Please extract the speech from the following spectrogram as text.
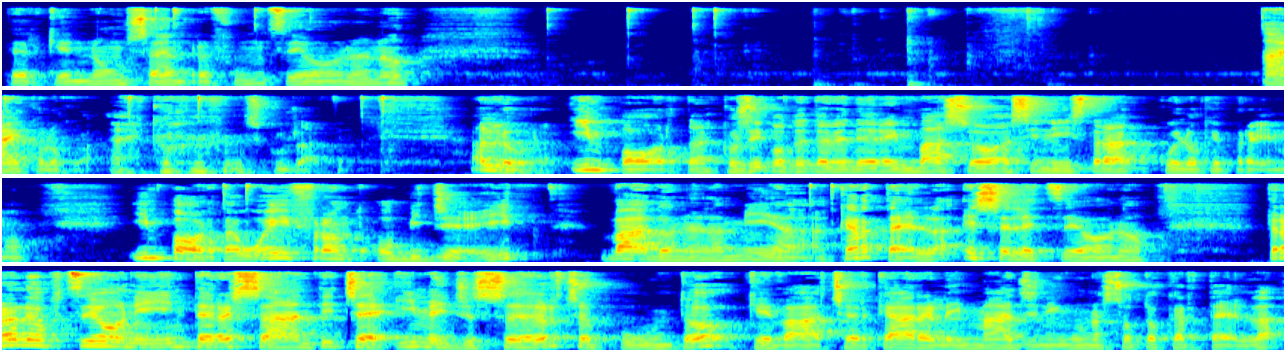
perché non sempre funzionano. Ah, eccolo qua, ecco, scusate. Allora, importa, così potete vedere in basso a sinistra quello che premo. Importa Wavefront OBJ, vado nella mia cartella e seleziono. Tra le opzioni interessanti c'è Image Search, appunto, che va a cercare le immagini in una sottocartella.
